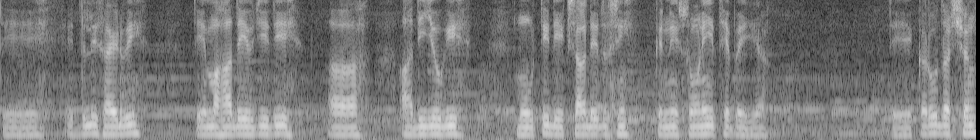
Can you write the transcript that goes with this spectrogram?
ਤੇ ਇੱਧਰਲੀ ਸਾਈਡ ਵੀ, ਤੇ ਮਹਾਦੇਵ ਜੀ ਦੀ ਆਦਿ ਯੋਗੀ ਮੂਰਤੀ ਦੇਖ ਸਕਦੇ ਤੁਸੀਂ, ਕਿੰਨੀ ਸੋਹਣੀ ਇੱਥੇ ਪਈ ਆ। ਤੇ ਕਰੋ ਦਰਸ਼ਨ।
